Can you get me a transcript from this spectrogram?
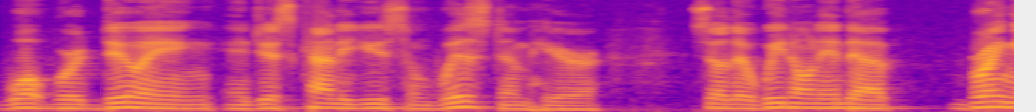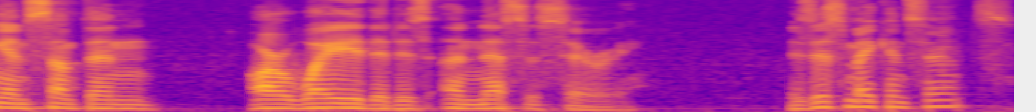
what we're doing, and just kind of use some wisdom here so that we don't end up bringing something our way that is unnecessary. Is this making sense?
